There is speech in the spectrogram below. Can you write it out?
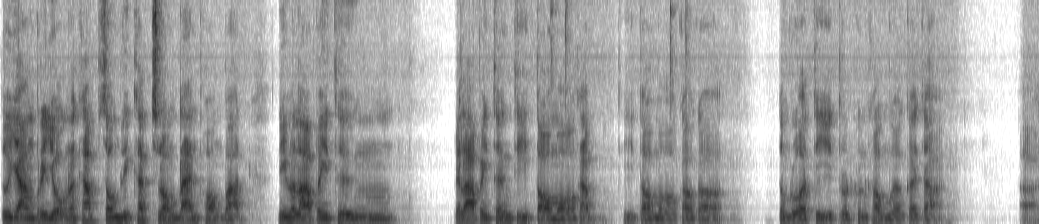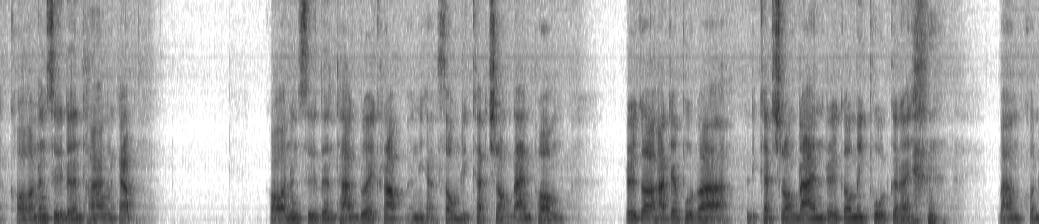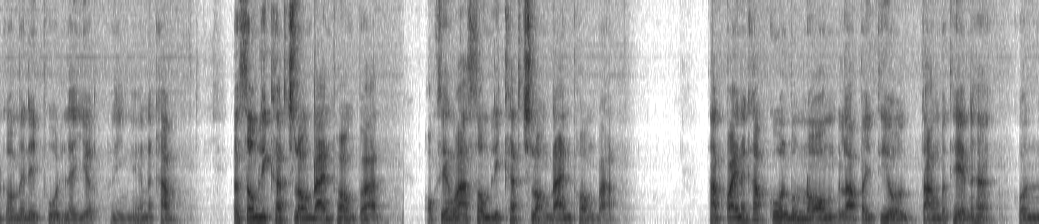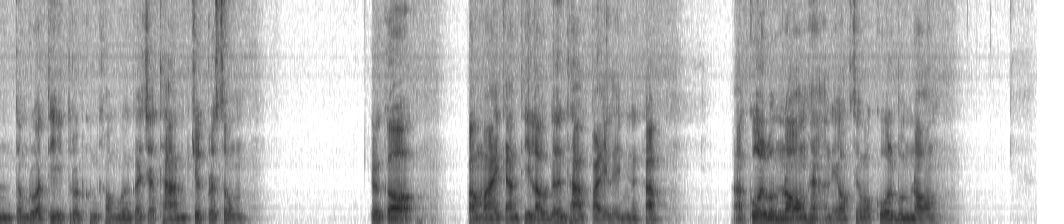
ตัวอย่างประโยคนะครับส้มลิขัดฉลองแดนพองบาทนี่เวลาไปถึงเวลาไปถึงที่ตอมอครับ ที่ตอมอเขาก็ตำรวจที่ตรวจคนเข้าเมืองก็จะ เอ่อ ขอหนังสือเดินทางนะครับ ขอหนังสือเดินทางด้วยครับอันนี้ฮะสมลิขัดฉลองแดนพอง หรือก็อาจจะพูดว่าลิขัดฉลองแดนหรือก็ไม่พูดก็ได้ บางคนก็ไม่ได้พูดอะไรเยอะอะไรเงี้ยนะครับสมลิขัดฉลองแดนพองบาท ออกเสียงว่าสมลิขัดฉลองแดนพองบาท ถัดไปนะครับโกลบมนองเวลาไปเที่ยวต่างประเทศนะฮะคนตำรวจที่ตรวจคนเข้าเมืองก็จะถามจุดประสงค์ แล้วก็เป้าหมายการที่เราเดินทางไปเลยนะครับโกลบมนองฮะอันนี้ออกเสียงว่าโกลบมนอง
